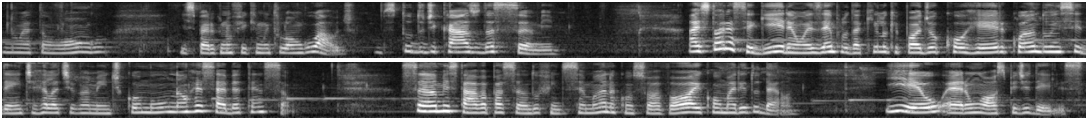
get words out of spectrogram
Não é tão longo, espero que não fique muito longo o áudio. Estudo de caso da SAMI. A história a seguir é um exemplo daquilo que pode ocorrer quando um incidente relativamente comum não recebe atenção. Sam estava passando o fim de semana com sua avó e com o marido dela. E eu era um hóspede deles.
